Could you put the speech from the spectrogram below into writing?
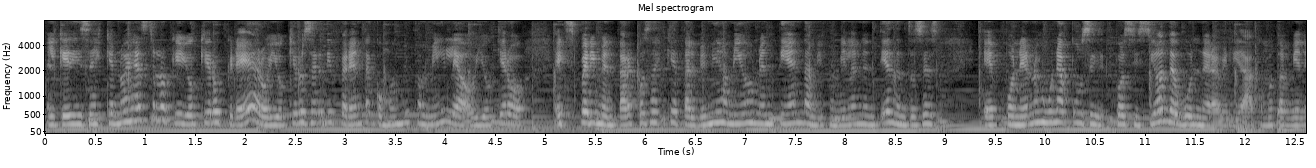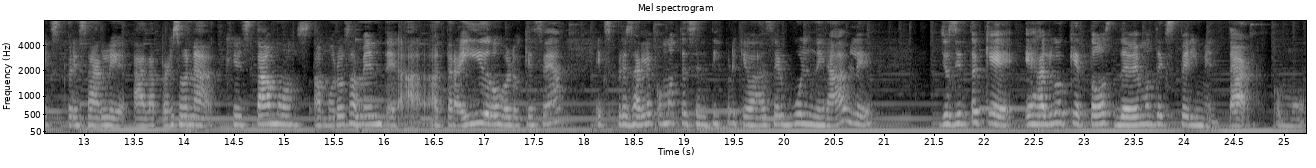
el que dice es que no es esto lo que yo quiero creer o yo quiero ser diferente como es mi familia o yo quiero experimentar cosas que tal vez mis amigos no entiendan, mi familia no entiende, entonces eh, ponernos en una posición de vulnerabilidad, como también expresarle a la persona que estamos amorosamente atraídos o lo que sea, expresarle cómo te sentís porque vas a ser vulnerable yo siento que es algo que todos debemos de experimentar, como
